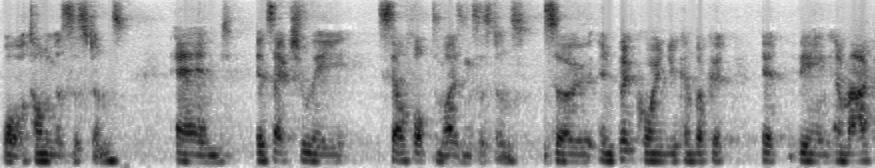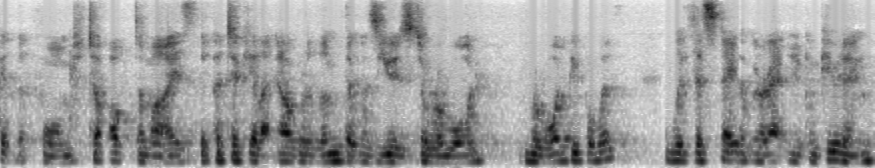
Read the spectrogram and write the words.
or autonomous systems, and it's actually self-optimizing systems. So in Bitcoin, you can look at it being a market that formed to optimize the particular algorithm that was used to reward reward people with. With the state that we're at in computing,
